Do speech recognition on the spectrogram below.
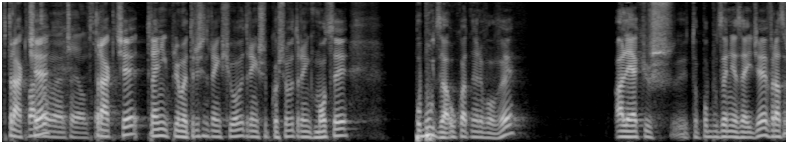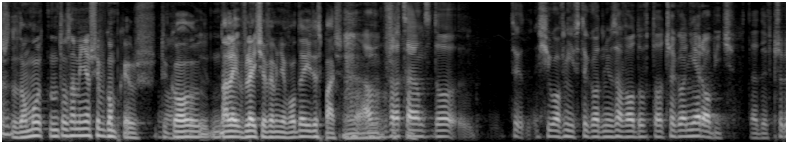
w trakcie bardzo męczące. w trakcie trening pliometryczny, trening siłowy, trening szybkościowy, trening mocy pobudza układ nerwowy, ale jak już to pobudzenie zejdzie, wracasz do domu, no to zamieniasz się w gąbkę już. Tylko nalej, wlejcie we mnie wodę i idę spać. Nie? A wracając do ty, siłowni w tygodniu zawodów, to czego nie robić wtedy w, przy,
